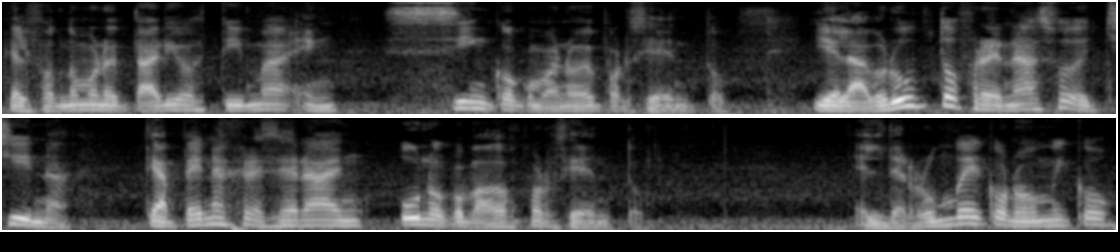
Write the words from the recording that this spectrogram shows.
que el Fondo Monetario estima en 5,9% y el abrupto frenazo de China que apenas crecerá en 1,2%. El derrumbe económico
